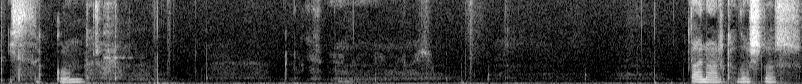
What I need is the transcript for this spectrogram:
bir istek gönderelim. Yani arkadaşlar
